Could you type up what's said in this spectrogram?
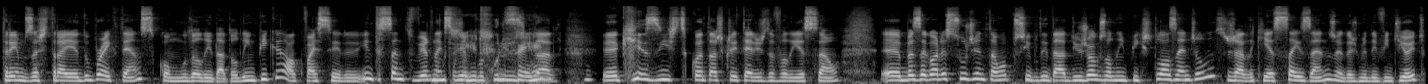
teremos a estreia do breakdance como modalidade olímpica, algo que vai ser interessante ver, nem que seja pela curiosidade uh, que existe quanto aos critérios de avaliação, eh, mas agora surge então a possibilidade de os Jogos Olímpicos de Los Angeles, já daqui a seis anos, em 2028,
